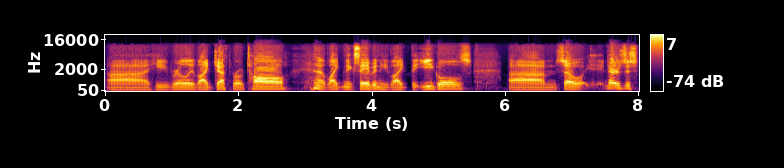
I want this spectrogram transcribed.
Uh, he really liked Jethro Tull, like Nick Saban. He liked the Eagles. Um, so there's just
